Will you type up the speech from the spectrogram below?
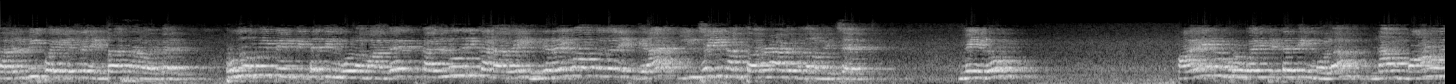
கல்வி பயிலுங்கள் என்றார் அவர்கள். புதுமை பெண் திட்டத்தின் மூலமாக கல்லூரி கனவை நிறைவாக்குங்கள் என்கிறார் இன்றைய நம் தமிழ்நாடு முதலமைச்சர். மேலும் ஆயிரம் ரூபாய் திட்டத்தின் மூலம் நாம் மாணவர்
